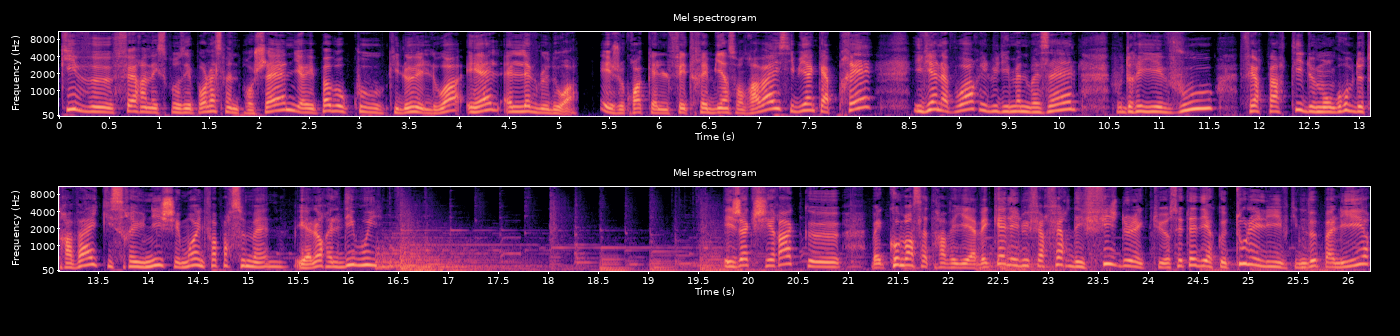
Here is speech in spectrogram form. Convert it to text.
qui veut faire un exposé pour la semaine prochaine? Il n'y avait pas beaucoup qui levaient le doigt et elle, elle lève le doigt. Et je crois qu'elle fait très bien son travail, si bien qu'après, il vient la voir, il lui dit, Mademoiselle, voudriez-vous faire partie de mon groupe de travail qui se réunit chez moi une fois par semaine? Et alors elle dit oui. Et Jacques Chirac euh, ben, commence à travailler avec elle et lui faire faire des fiches de lecture. C'est-à-dire que tous les livres qu'il ne veut pas lire,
